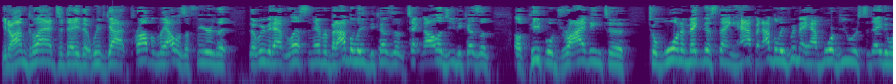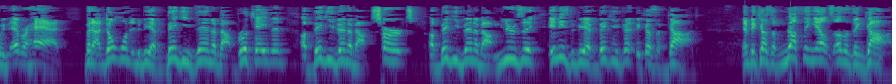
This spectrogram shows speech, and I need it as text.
You know, I'm glad today that we've got probably, I was a fear that, that we would have less than ever, but I believe because of technology, because of, of people driving to, to want to make this thing happen, I believe we may have more viewers today than we've ever had. But I don't want it to be a big event about Brookhaven, a big event about church, a big event about music. It needs to be a big event because of God and because of nothing else other than God.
